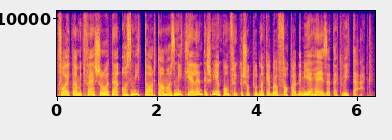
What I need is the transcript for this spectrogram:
fajta, amit felsoroltál, az mit tartalmaz, mit jelent, és milyen konfliktusok tudnak ebből fakadni, milyen helyzetek, viták.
